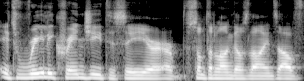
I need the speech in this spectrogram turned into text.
it's really cringy to see, or, or something along those lines of,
